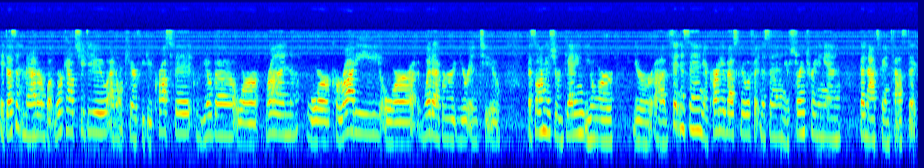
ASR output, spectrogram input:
It doesn't matter what workouts you do. I don't care if you do CrossFit or yoga or run or karate or whatever you're into. As long as you're getting your your uh, fitness in, your cardiovascular fitness in, your strength training in, then that's fantastic.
